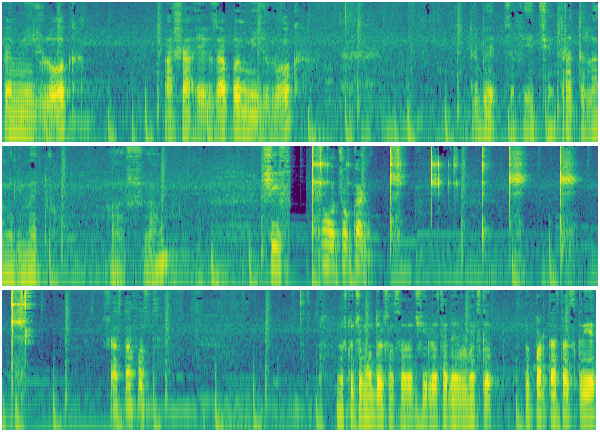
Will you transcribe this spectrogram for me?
pe mijloc. Așa exact pe mijloc. Trebuie să fie centrată la milimetru. Așa. Și două ciocani. Și asta a fost. Nu știu ce model sunt sărăciile astea de rulmenți că pe partea asta scrie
